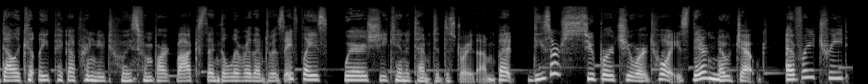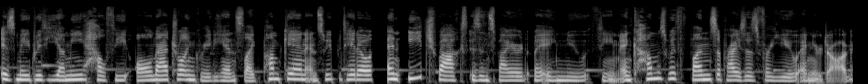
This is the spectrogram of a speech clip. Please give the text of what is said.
delicately pick up her new toys from BarkBox, then deliver them to a safe place where she can attempt to destroy them. But these are super chewer toys. They're no joke. Every treat is made with yummy, healthy, all natural ingredients like pumpkin and sweet potato, and each box is inspired by a new theme and comes with fun surprises for you and your dog.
